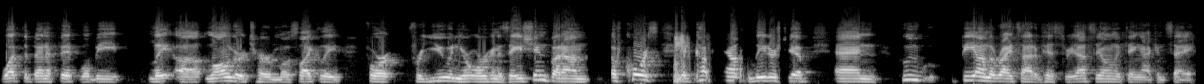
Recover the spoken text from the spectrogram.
what the benefit will be late, uh, longer term, most likely for for you and your organization. But um, of course, it comes down to leadership and who be on the right side of history. That's the only thing I can say.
